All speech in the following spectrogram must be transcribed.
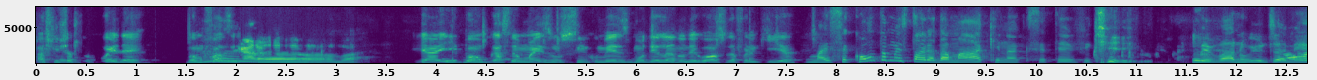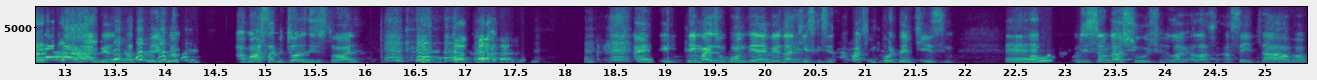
A okay. Xuxa tocou a ideia. Vamos fazer. Caramba! E aí, bom, gastamos mais uns cinco meses modelando o negócio da franquia. Mas você conta uma história da máquina que você teve que levar no Rio de Janeiro. Ah, verdade. A Márcia sabe todas as histórias. É, tem, tem, mais um conto, é verdade, tinha esquecido essa parte importantíssima. É. Uma outra condição da Xuxa, ela, ela aceitava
